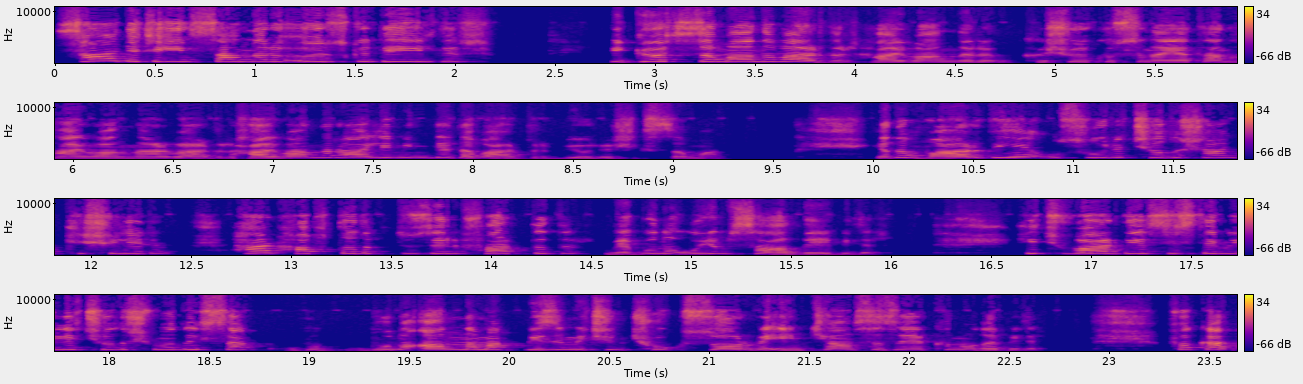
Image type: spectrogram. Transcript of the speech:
Sadece insanlara özgü değildir. Bir göç zamanı vardır hayvanların. Kış uykusuna yatan hayvanlar vardır. Hayvanlar aleminde de vardır biyolojik zaman. Ya da vardiya usulü çalışan kişilerin her haftalık düzeni farklıdır ve buna uyum sağlayabilir. Hiç vardiya sistemiyle çalışmadıysak bu, bunu anlamak bizim için çok zor ve imkansıza yakın olabilir. Fakat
